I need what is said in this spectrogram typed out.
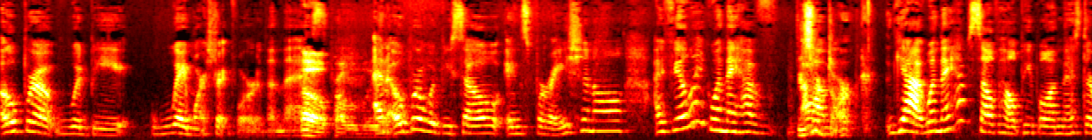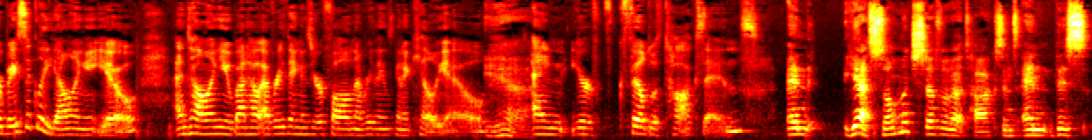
Oprah would be way more straightforward than this. Oh, probably. And yeah. Oprah would be so inspirational. I feel like when they have These are um, dark. Yeah, when they have self help people on this, they're basically yelling at you and telling you about how everything is your fault and everything's going to kill you. Yeah. And you're filled with toxins. And yeah, so much stuff about toxins and this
